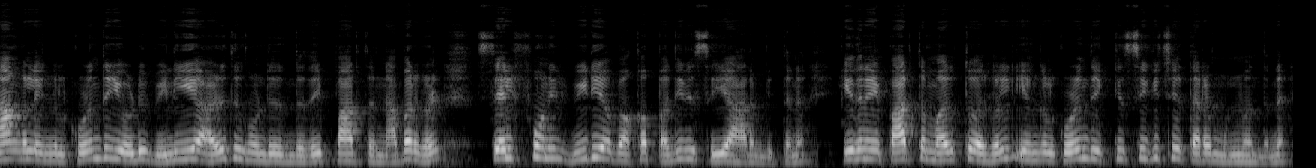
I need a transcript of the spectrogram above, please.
நாங்கள் எங்கள் குழந்தையோடு வெளியே அழுது கொண்டிருந்ததை பார்த்த நபர்கள் செல்போனில் வீடியோவாக பதிவு செய்ய ஆரம்பித்தனர். இதனை பார்த்த மருத்துவர்கள் எங்கள் குழந்தைக்கு சிகிச்சை தர முன்வந்தனர்.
